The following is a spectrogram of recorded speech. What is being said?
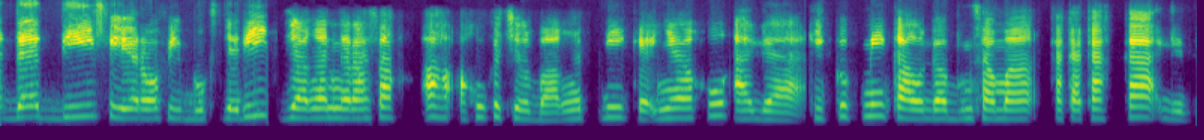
ada di Vero Books. Jadi jangan ngerasa, ah aku kecil banget nih, kayaknya aku agak kikuk nih kalau gabung sama kakak kakak-kakak gitu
